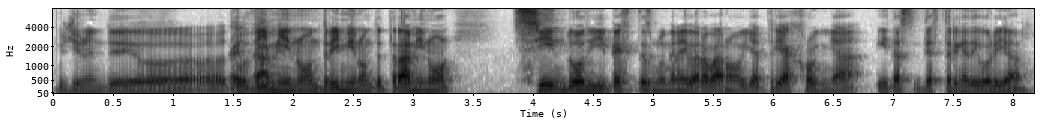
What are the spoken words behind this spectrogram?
που γίνονται ε, το πεντάμηνο. δίμηνο, τρίμηνο, τετράμηνο. Συν το ότι οι παίχτες μου εμένα οι παραπάνω για τρία χρόνια ήταν στη δεύτερη κατηγορία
